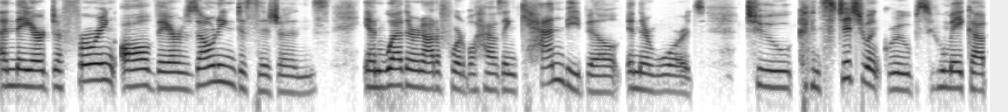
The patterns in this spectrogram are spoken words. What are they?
and they are deferring all their zoning decisions and whether or not affordable housing can be built in their wards to constituent groups who make up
